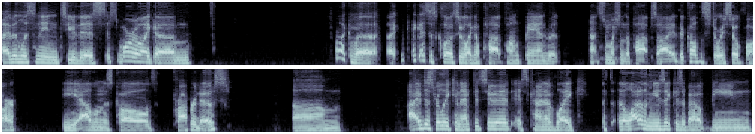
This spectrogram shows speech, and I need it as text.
I've been listening to this. It's more like um, more like of a. I guess it's closer like a pop punk band, but not so much on the pop side. They're called The Story So Far. The album is called Proper Dose. Um, I've just really connected to it. It's kind of like a lot of the music is about being.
